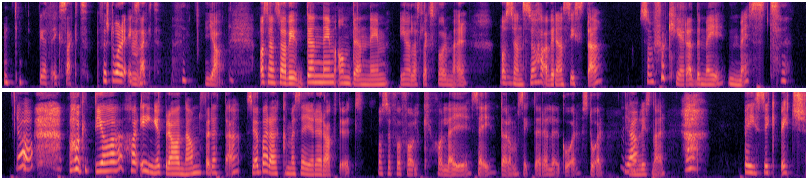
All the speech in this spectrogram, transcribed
Vet exakt, förstår mm. exakt. Mm. Ja. Och sen så har vi denim on denim i alla slags former. Och mm. sen så har vi den sista som chockerade mig mest. Ja. Och jag har inget bra namn för detta, så jag bara kommer säga det rakt ut. Och så får folk hålla i sig där de sitter eller går, står, ja. när de lyssnar. Basic bitch.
